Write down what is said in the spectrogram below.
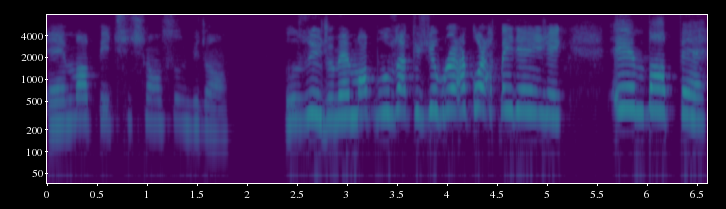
Mbappe için şanssız bir an. Hızlı hücum Mbappe uzak köşeye vurarak gol atmayı deneyecek. Mbappe.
